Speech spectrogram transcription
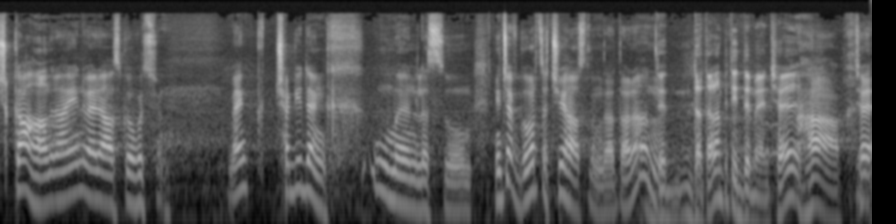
չկա հանրային վերահսկողություն մենք չգիտենք ում են լսում, ինչեվ գործը չի հասնում դատարան։ Դե դատարան պիտի դմեն, չէ։ Հա, չէ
